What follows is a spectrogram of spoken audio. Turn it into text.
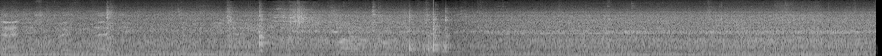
that. is written that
